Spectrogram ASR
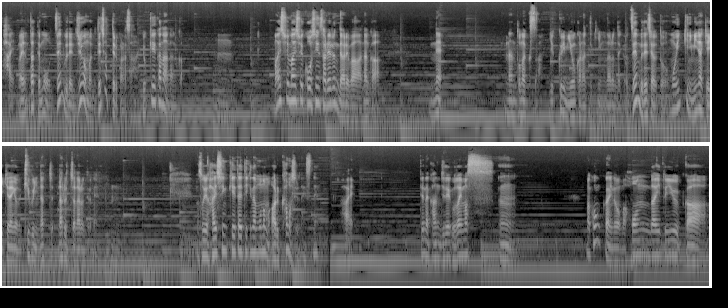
はい。まあ、だってもう全部で10話まで出ちゃってるからさ、余計かな、なんか。うん。毎週毎週更新されるんであれば、なんか、ね、なんとなくさ、ゆっくり見ようかなって気にもなるんだけど、全部出ちゃうと、もう一気に見なきゃいけないような気分になっちゃなるっちゃなるんだよね。うん。そういう配信形態的なものもあるかもしれないですね。はい。ってな感じでございます。うん。まあ、今回のま本題というか、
